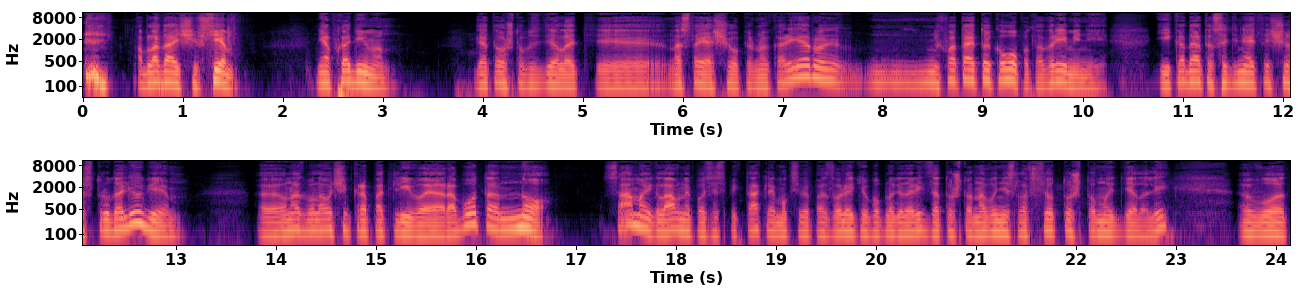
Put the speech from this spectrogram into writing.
обладающий всем необходимым для того, чтобы сделать э, настоящую оперную карьеру, не хватает только опыта, времени. И когда это соединяется еще с трудолюбием, э, у нас была очень кропотливая работа, но самое главное после спектакля я мог себе позволить ее поблагодарить за то, что она вынесла все то, что мы делали. Вот,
